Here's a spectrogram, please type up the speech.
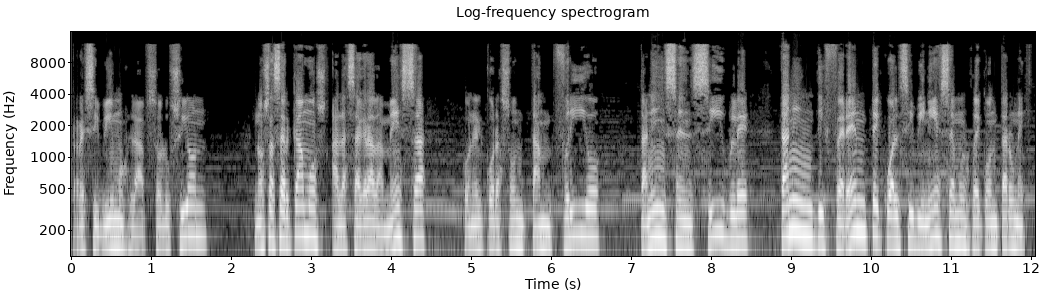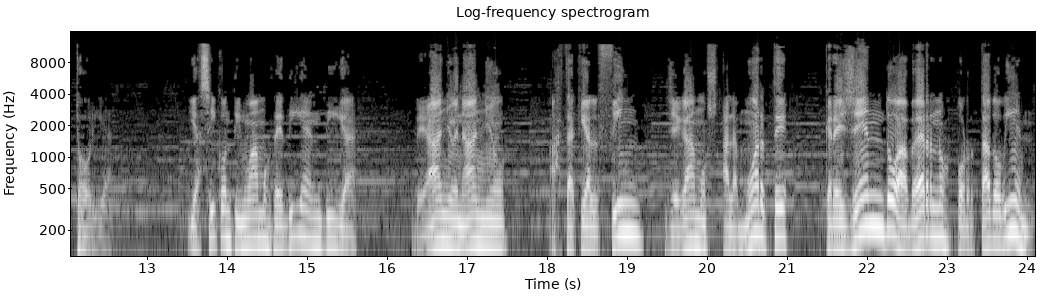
Recibimos la absolución, nos acercamos a la sagrada mesa con el corazón tan frío, tan insensible, tan indiferente cual si viniésemos de contar una historia. Y así continuamos de día en día, de año en año, hasta que al fin llegamos a la muerte creyendo habernos portado bien.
